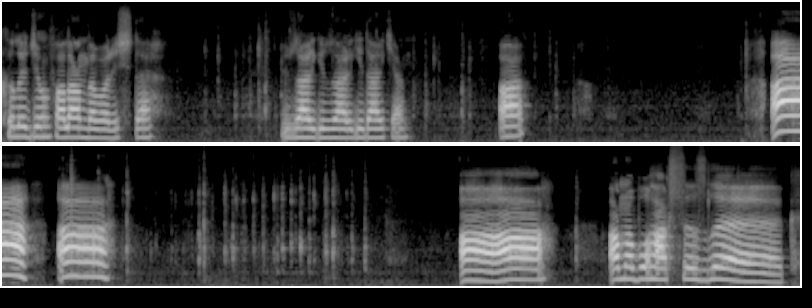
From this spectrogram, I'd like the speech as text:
Kılıcım falan da var işte. Güzel güzel giderken. Aa. Aa! Aa! Aa! Ama bu haksızlık.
